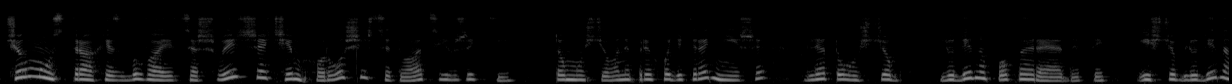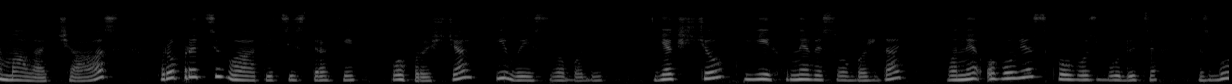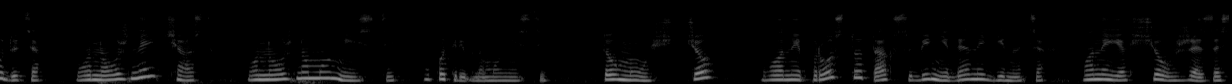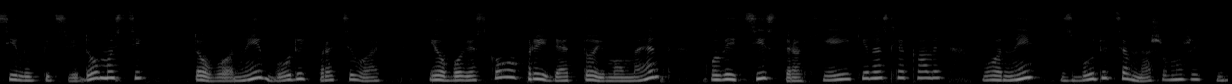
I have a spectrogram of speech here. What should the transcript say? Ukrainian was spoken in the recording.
Чому страхи збуваються швидше, чим хороші ситуації в житті? Тому що вони приходять раніше для того, щоб людину попередити і щоб людина мала час пропрацювати ці страхи, попрощать і висвободить. Якщо їх не висвобождать, вони обов'язково збудуться, збудуться в нужний час, в нужному місці, у потрібному місці, тому що вони просто так собі ніде не дінуться. Вони, якщо вже засіли в підсвідомості, то вони будуть працювати. І обов'язково прийде той момент, коли ці страхи, які нас лякали, вони збудуться в нашому житті.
